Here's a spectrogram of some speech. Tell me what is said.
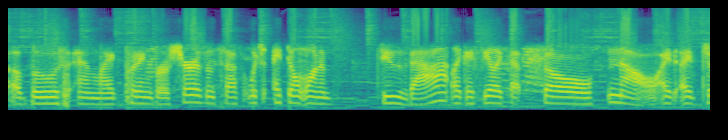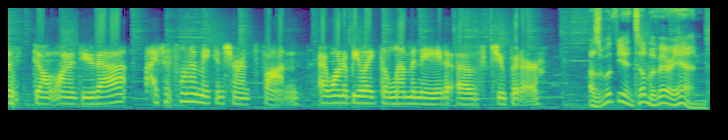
a booth and like putting brochures and stuff, which I don't want to do that. Like, I feel like that's so, no, I, I just don't want to do that. I just want to make insurance fun. I want to be like the lemonade of Jupiter. I was with you until the very end,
